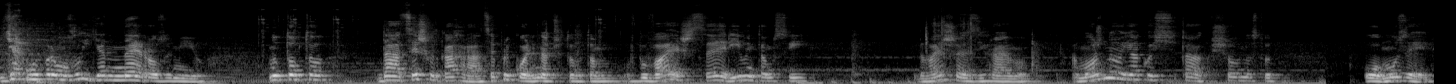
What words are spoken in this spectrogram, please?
Як ми перемогли, я не розумію. Ну тобто, да, це швидка гра, це прикольно, начебто там вбиваєш все, рівень там свій. Давай ще зіграємо. А можна якось так, що в нас тут? О, музей.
